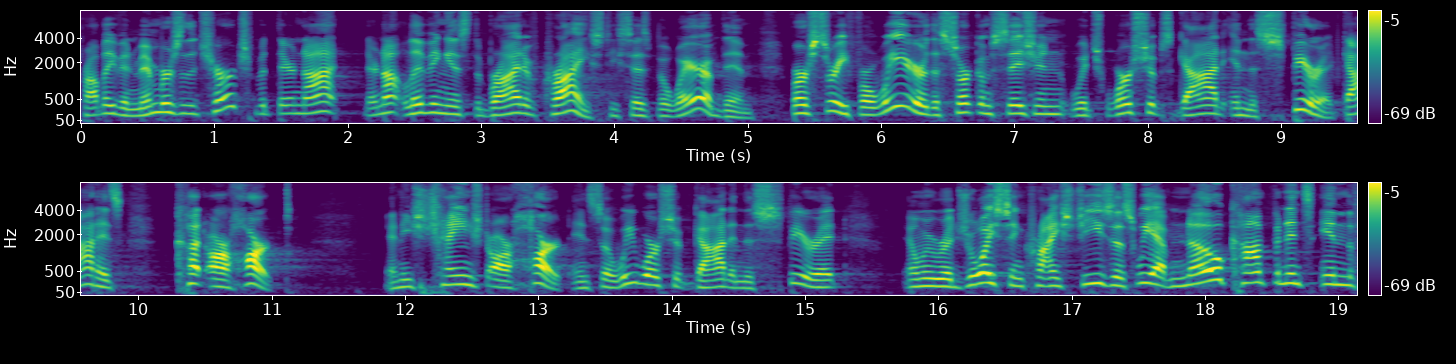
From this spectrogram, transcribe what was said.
probably even members of the church, but they're not, they're not living as the bride of Christ. He says, Beware of them. Verse 3 For we are the circumcision which worships God in the Spirit. God has cut our heart, and He's changed our heart. And so we worship God in the Spirit, and we rejoice in Christ Jesus. We have no confidence in the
